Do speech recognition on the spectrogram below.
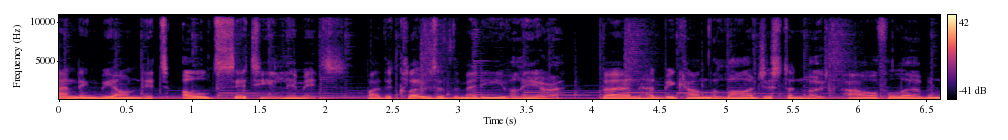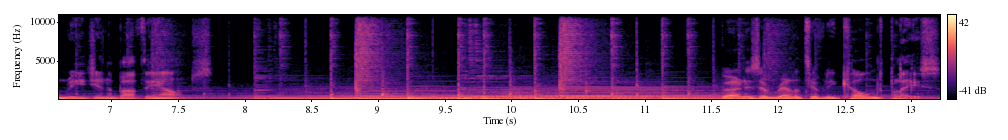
Expanding beyond its old city limits, by the close of the medieval era, Bern had become the largest and most powerful urban region above the Alps. Bern is a relatively cold place,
